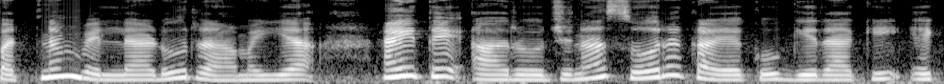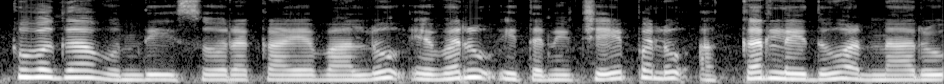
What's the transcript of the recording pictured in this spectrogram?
పట్నం వెళ్ళాడు రామయ్య. అయితే ఆ రోజున సోరకాయకు గిరాకీ ఎక్కువగా ఉంది. సోరకాయ వాళ్ళు ఎవరు? ఇతని చేపలు అక్కర్లేదు అన్నారు.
